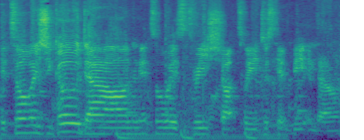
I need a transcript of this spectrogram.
it's always you go down, and it's always three shots where you just get beaten down.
